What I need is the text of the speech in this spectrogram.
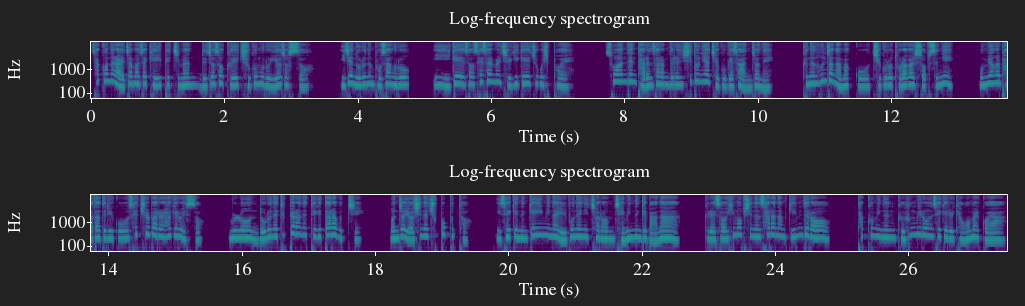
사건을 알자마자 개입했지만 늦어서 그의 죽음으로 이어졌어. 이제 노르는 보상으로 이 이계에서 새 삶을 즐기게 해주고 싶어 해. 소환된 다른 사람들은 시도니아 제국에서 안전해. 그는 혼자 남았고 지구로 돌아갈 수 없으니 운명을 받아들이고 새 출발을 하기로 했어. 물론 노른의 특별한 혜택이 따라붙지. 먼저 여신의 축복부터. 이 세계는 게임이나 일본 애니처럼 재밌는 게 많아. 그래서 힘없이는 살아남기 힘들어. 타쿠미는 그 흥미로운 세계를 경험할 거야.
